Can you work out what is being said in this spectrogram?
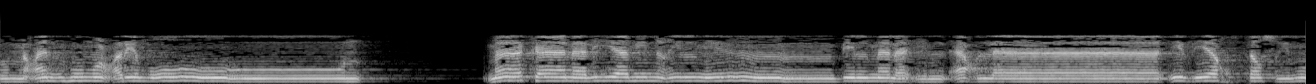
أَنْتُمْ عَنْهُ مُعْرِضُونَ. مَا كَانَ لِيَ مِنْ عِلْمٍ بِالْمَلَإِ الْأَعْلَى إِذْ يَخْتَصِمُونَ.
